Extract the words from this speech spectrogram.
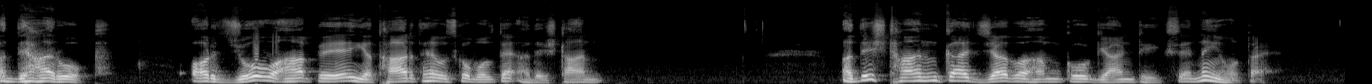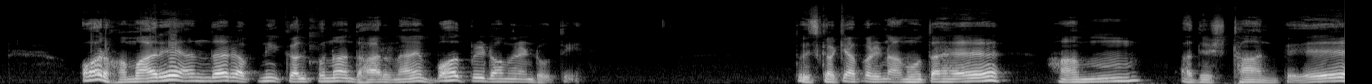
अध्यारोप। और जो वहाँ पे यथार्थ है, उसको बोलते हैं अधिष्ठान। अधिष्ठान का जब हमको ज्ञान ठीक से नहीं होता है, और हमारे अंदर अपनी कल्पना धारणाएँ बहुत प्रीडोमिनेंट होती हैं तो इसका क्या परिणाम होता है? हम अधिष्ठान पे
